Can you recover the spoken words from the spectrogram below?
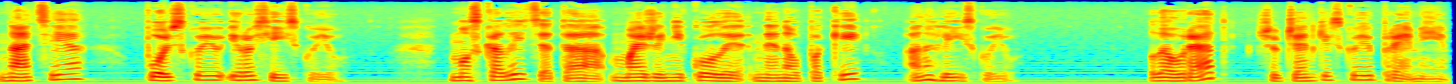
Нація польською і російською, москалиця та майже ніколи не навпаки англійською, лауреат Шевченківської премії.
